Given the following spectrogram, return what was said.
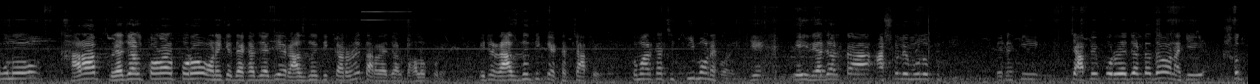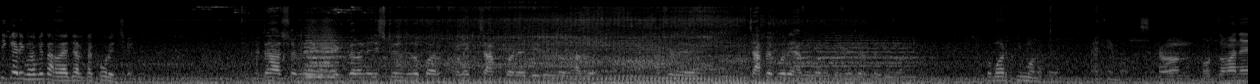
কোনো খারাপ রেজাল্ট করার পরও অনেকে দেখা যায় যে রাজনৈতিক কারণে তার রেজাল্ট ভালো করে এটা রাজনৈতিক একটা চাপে। তোমার কাছে কি মনে হয় যে এই রেজাল্টটা আসলে মূলত কি? এটা কি চাপে পড়ে রেজাল্টটা দেওয়া নাকি সত্যিকারীভাবে তারা রেজাল্টটা করেছে? এটা আসলে এক ধরনের স্টুডেন্টের উপর অনেক চাপ করে বিভিন্নভাবে। আসলে চাপে পড়ে আমি মনে করি রেজাল্টটা দিব তোমার কি মনে হয়? কারণ বর্তমানে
